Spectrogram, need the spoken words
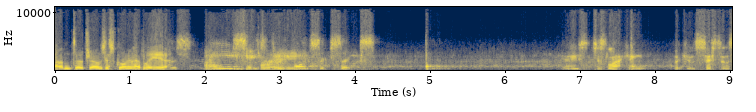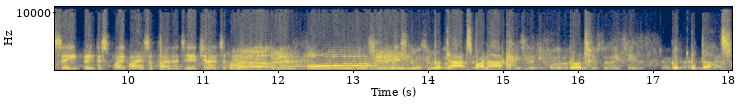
And uh, Jones is scoring heavily here. This 73.66. Yeah, he's just lacking the consistency being displayed by his opponent here, Jones, at the moment. 140. Good darts by Mark. Good. Good, good darts.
